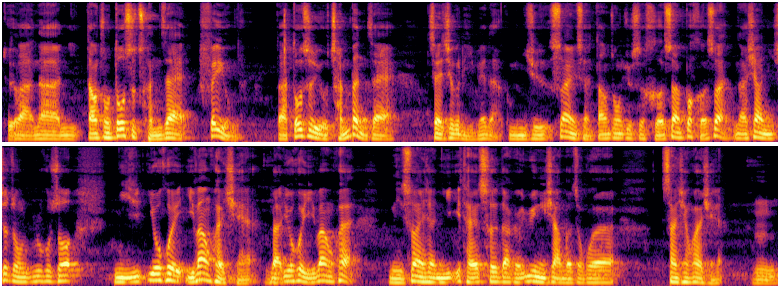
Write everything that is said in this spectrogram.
对吧？那你当中都是存在费用的，对吧？都是有成本在在这个里面的，你去算一算，当中就是合算不合算？那像你这种，如果说你优惠一万块钱，那优惠一万块，你算一下，你一台车大概运一下嘛，总归三千块钱，嗯，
